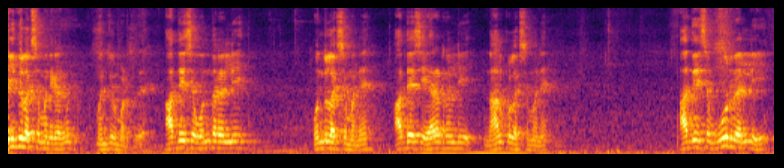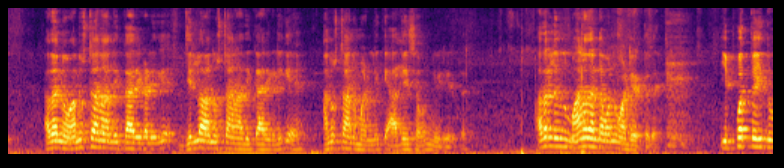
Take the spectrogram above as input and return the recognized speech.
ಐದು ಲಕ್ಷ ಮನೆಗಳನ್ನು ಮಂಜೂರು ಮಾಡ್ತದೆ. ಆದೇಶ ಒಂದರಲ್ಲಿ ಒಂದು ಲಕ್ಷ ಮನೆ ಆದೇಶ ಎರಡರಲ್ಲಿ ನಾಲ್ಕು ಲಕ್ಷ ಮನೆ ಆದೇಶ ಮೂರರಲ್ಲಿ ಅದನ್ನು ಅನುಷ್ಠಾನಾಧಿಕಾರಿಗಳಿಗೆ, ಜಿಲ್ಲಾ ಅನುಷ್ಠಾನಾಧಿಕಾರಿಗಳಿಗೆ ಅನುಷ್ಠಾನ ಮಾಡಲಿಕ್ಕೆ ಆದೇಶವನ್ನು ನೀಡಿರ್ತದೆ. ಅದರಲ್ಲಿ ಒಂದು ಮಾನದಂಡವನ್ನು ಮಾಡಿರ್ತದೆ. ಇಪ್ಪತ್ತೈದು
